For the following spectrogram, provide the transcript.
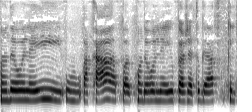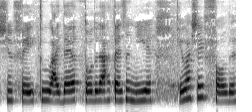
Quando eu olhei o, a capa, quando eu olhei o projeto gráfico que ele tinha feito, a ideia toda da artesania, eu achei foda.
